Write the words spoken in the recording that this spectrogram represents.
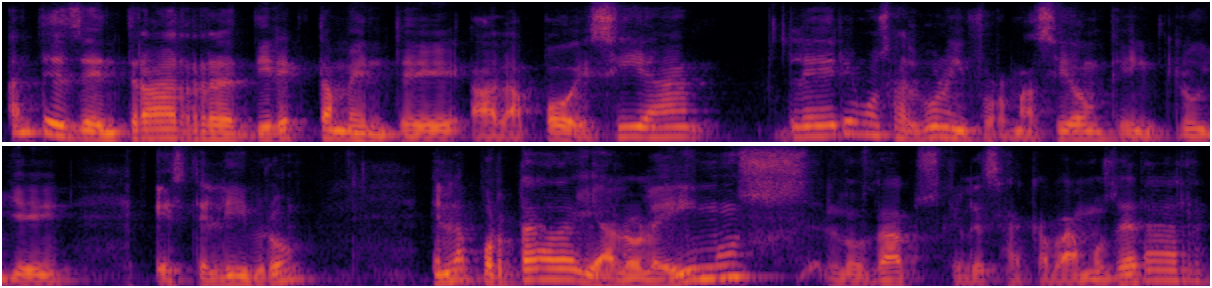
Antes de entrar directamente a la poesía, leeremos alguna información que incluye este libro. En la portada ya lo leímos, los datos que les acabamos de dar,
